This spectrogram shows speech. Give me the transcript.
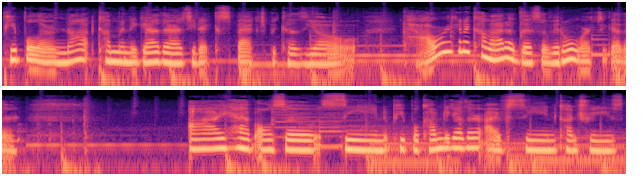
people are not coming together as you'd expect because, yo, how are we going to come out of this if we don't work together? I have also seen people come together. I've seen countries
